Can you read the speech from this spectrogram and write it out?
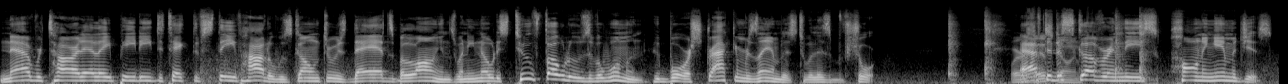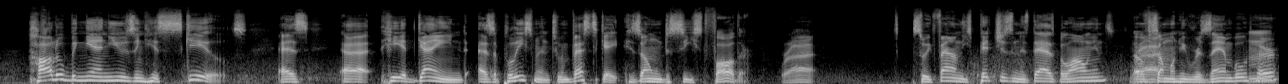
now retired LAPD detective Steve Hodel was going through his dad's belongings when he noticed two photos of a woman who bore a striking resemblance to Elizabeth Short. Where is After this going? discovering these haunting images, Hodel began using his skills as uh, he had gained as a policeman to investigate his own deceased father. right. So he found these pictures in his dad's belongings of someone who resembled her,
